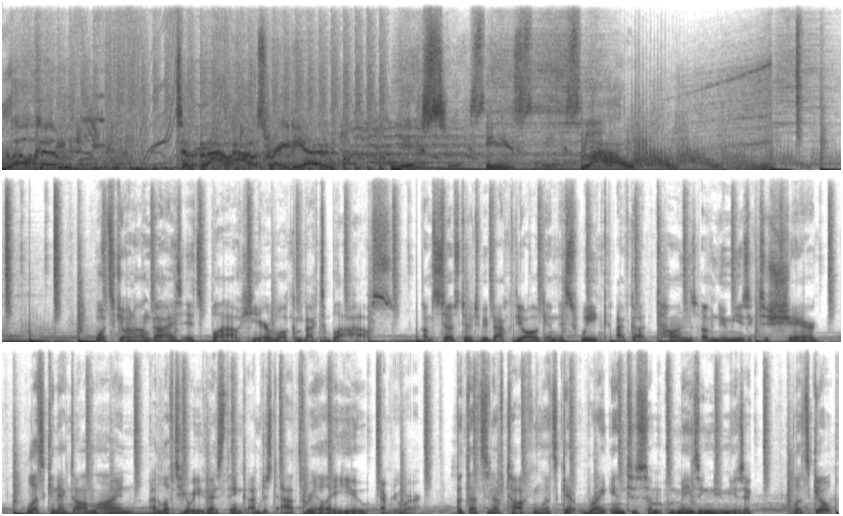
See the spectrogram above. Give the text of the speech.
Welcome to 3LAU HAUS Radio. This is 3LAU. What's going on, guys? It's 3LAU here. Welcome back to 3LAU HAUS. I'm so stoked to be back with you all again this week. I've got tons of new music to share. Let's connect online. I'd love to hear what you guys think. I'm just at 3LAU everywhere. But that's enough talking. Let's get right into some amazing new music. Let's go.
